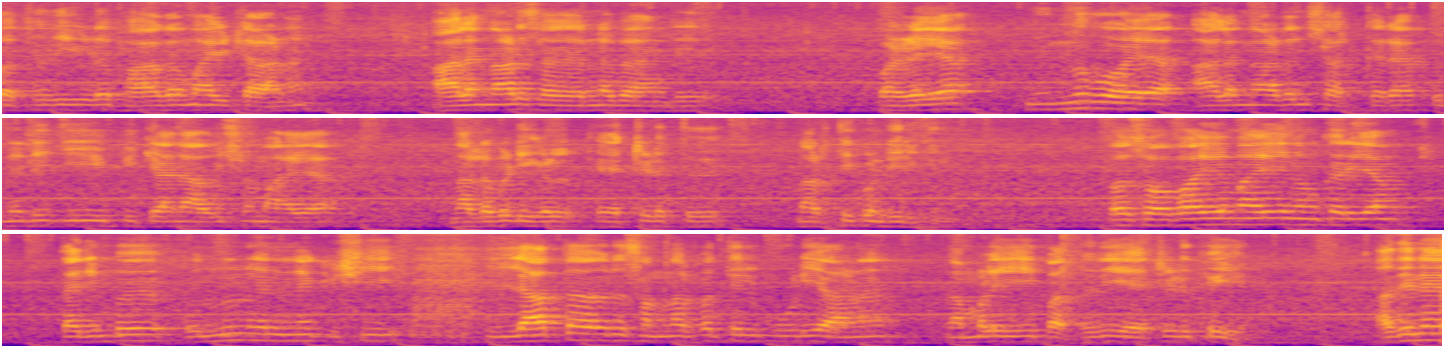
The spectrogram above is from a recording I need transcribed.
പദ്ധതിയുടെ ഭാഗമായിട്ടാണ് ആലങ്ങാട് സഹകരണ ബാങ്ക് പഴയ നിന്നുപോയ ആലങ്ങാടൻ ശർക്കര പുനരുജ്ജീവിപ്പിക്കാൻ ആവശ്യമായ നടപടികൾ ഏറ്റെടുത്ത് നടത്തിക്കൊണ്ടിരിക്കുന്നു. അപ്പോൾ സ്വാഭാവികമായി നമുക്കറിയാം കരിമ്പ് ഒന്നും തന്നെ കൃഷി ഇല്ലാത്ത ഒരു സന്ദർഭത്തിൽ കൂടിയാണ് നമ്മൾ ഈ പദ്ധതി ഏറ്റെടുക്കുകയും. അതിന്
